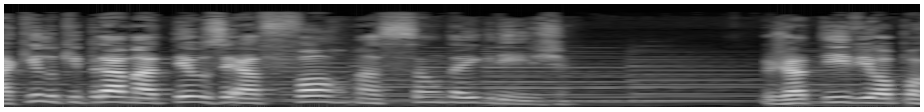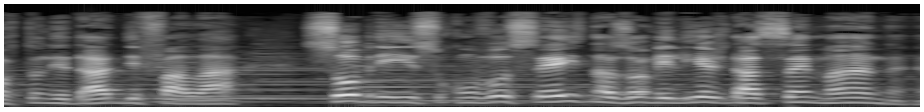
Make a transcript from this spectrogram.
aquilo que para Mateus é a formação da igreja. Eu já tive a oportunidade de falar sobre isso com vocês nas homilias da semana,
